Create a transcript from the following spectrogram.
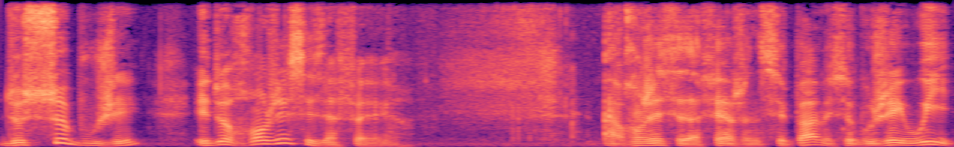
de se bouger et de ranger ses affaires. À ranger ses affaires, je ne sais pas, mais se bouger, oui.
